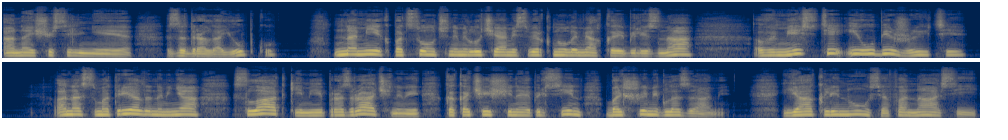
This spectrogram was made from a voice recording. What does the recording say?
Она еще сильнее задрала юбку. На миг под солнечными лучами сверкнула мягкая белизна. «Вместе и убежите», она смотрела на меня сладкими и прозрачными, как очищенный апельсин, большими глазами. «Я клянусь, Афанасий,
